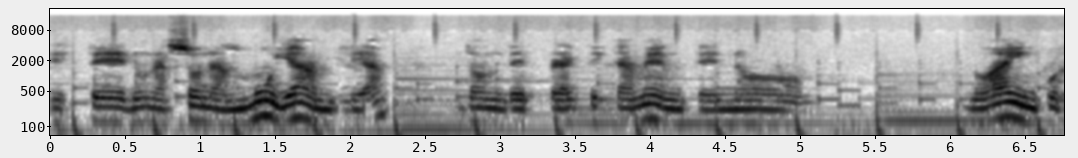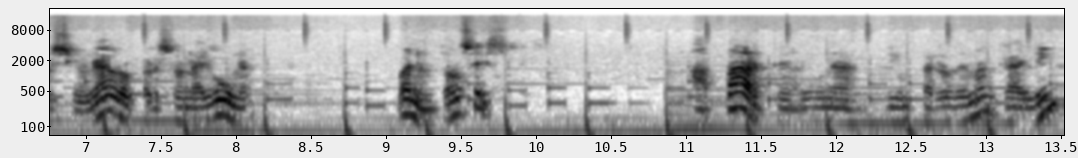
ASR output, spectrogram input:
esté en una zona muy amplia, donde prácticamente no, no ha incursionado persona alguna, bueno, entonces, aparte de, una, de un perro de mantrailing,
